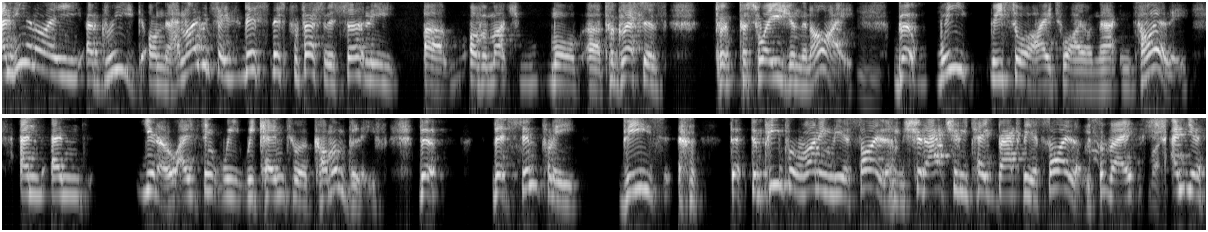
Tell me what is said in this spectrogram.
and he and I agreed on that. And I would say this this professor is certainly uh, of a much more uh, progressive per- persuasion than I, mm-hmm. but we we saw eye to eye on that entirely, and and you know I think we we came to a common belief that that simply these. the, the people running the asylum should actually take back the asylum, right? right. And you know,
